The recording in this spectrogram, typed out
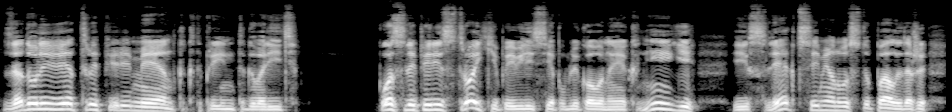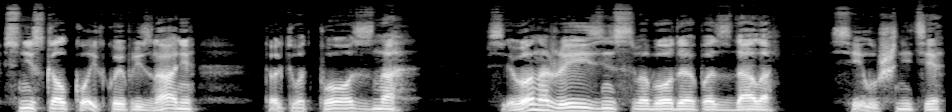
Задули ветры перемен, как это принято говорить. После перестройки появились все опубликованные книги, и с лекциями он выступал, и даже снискал кое-какое признание. Только вот поздно. Всего на жизнь свобода опоздала. Сил уж не те,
